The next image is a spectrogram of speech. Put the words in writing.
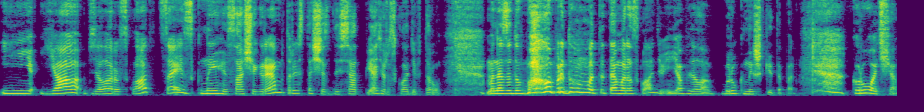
і я взяла розклад цей з книги Саші Грем 365 розкладів Таро. Мене задовбало придумувати теми розкладів, і я взяла беру книжки тепер. Коротше.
